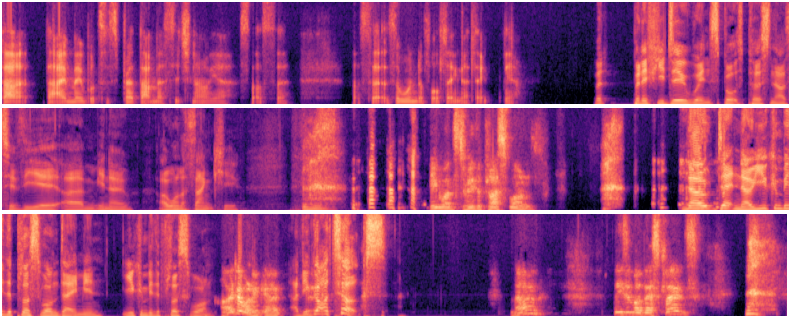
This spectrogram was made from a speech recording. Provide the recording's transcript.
that that I'm able to spread that message now. Yeah, so that's the that's a, that's a wonderful thing. I think. Yeah. But but if you do win Sports Personality of the Year, um, you know, I want to thank you. he wants to be the plus one. no, de- no, you can be the plus one, Damian. You can be the plus one. I don't want to go. Have you got a tux? No, these are my best clothes.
